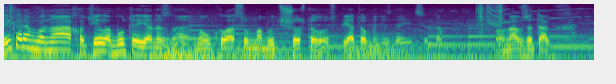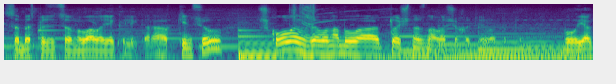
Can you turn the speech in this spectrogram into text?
Лікарем вона хотіла бути, я не знаю, ну, класу, мабуть, шостого, з п'ятого, мені здається. Там. Вона вже так себе спозиціонувала як лікар. А в кінцю школи вже вона була точно знала, що хотіла. Тобто, бо як,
